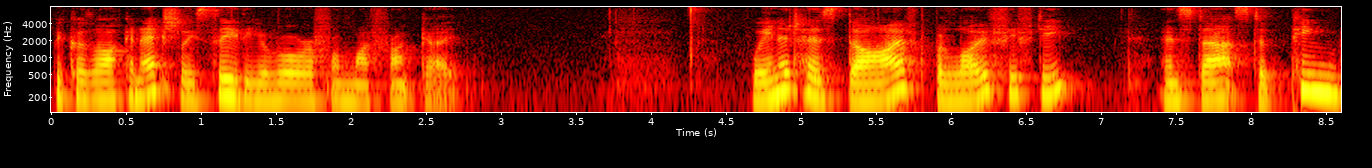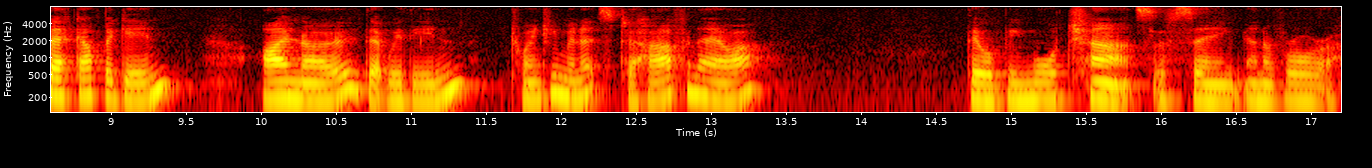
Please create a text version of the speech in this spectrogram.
because I can actually see the aurora from my front gate. When it has dived below 50 and starts to ping back up again, I know that within 20 minutes to half an hour there will be more chance of seeing an aurora.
